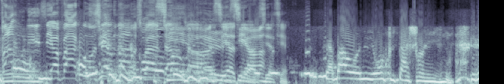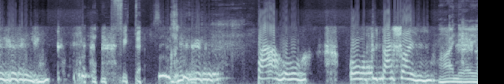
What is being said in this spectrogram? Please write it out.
Pauni, szia, Pákó, szia, ciao, ciao. Szia, szia, szia, szia. Ja, Báolni, honfitársai. Áhó. Honfitársai. Annyira jó.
